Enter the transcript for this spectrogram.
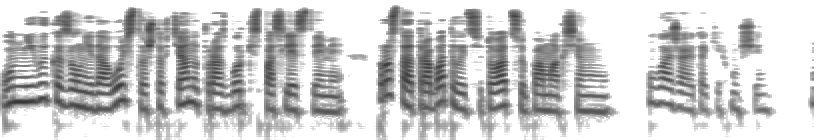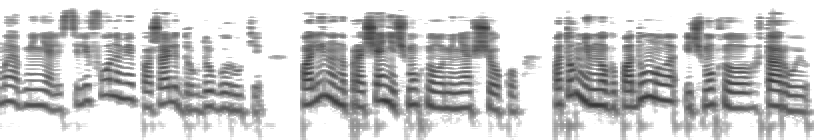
Он не выказал недовольства, что втянут в разборки с последствиями. Просто отрабатывает ситуацию по максимуму. Уважаю таких мужчин. Мы обменялись телефонами, пожали друг другу руки. Полина на прощание чмокнула меня в щеку. Потом немного подумала и чмокнула во вторую.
